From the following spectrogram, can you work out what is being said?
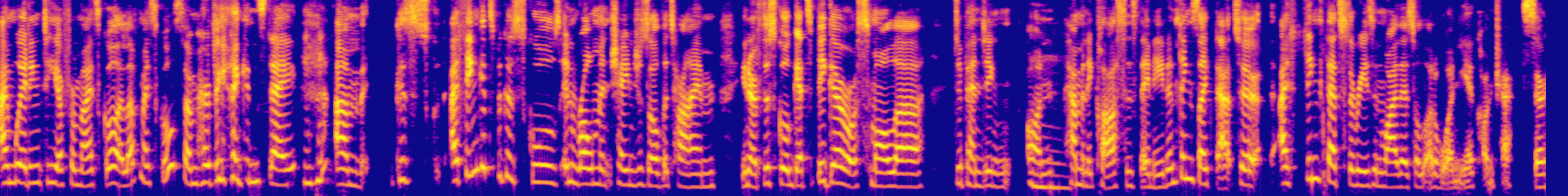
I'm waiting to hear from my school. I love my school, so I'm hoping I can stay. Um because I think it's because schools enrollment changes all the time. You know, if the school gets bigger or smaller, depending on mm. how many classes they need and things like that. So I think that's the reason why there's a lot of one year contracts. So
